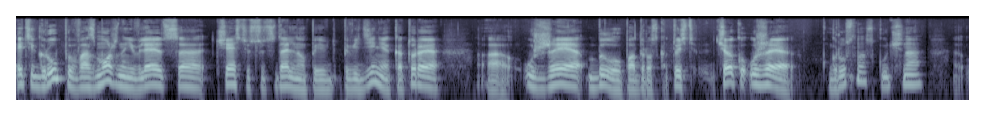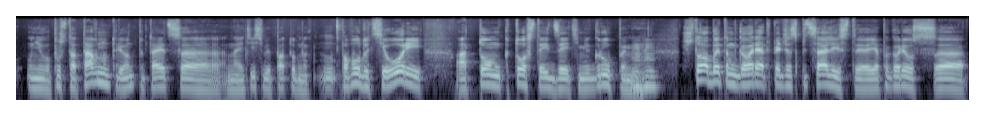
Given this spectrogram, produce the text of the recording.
эти группы, возможно, являются частью суицидального пове- поведения, которое а, уже было у подростка. То есть человеку уже грустно, скучно, у него пустота внутри, он пытается найти себе подобных. По поводу теорий о том, кто стоит за этими группами. Что об этом говорят, опять же, специалисты? Я поговорил с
